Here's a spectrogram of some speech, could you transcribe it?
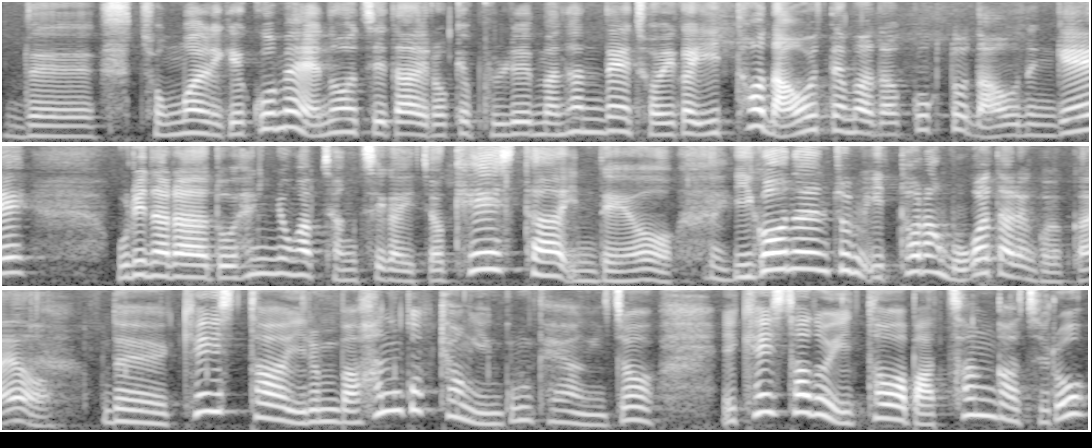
네, 정말 이게 꿈의 에너지다 이렇게 불릴만 한데 저희가 이 터 나올 때마다 꼭 또 나오는 게 우리나라도 핵융합 장치가 있죠. K스타인데요. 네. 이거는 좀 이터랑 뭐가 다른 걸까요? 네, K스타 이른바 한국형 인공태양이죠. 이 K스타도 이터와 마찬가지로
